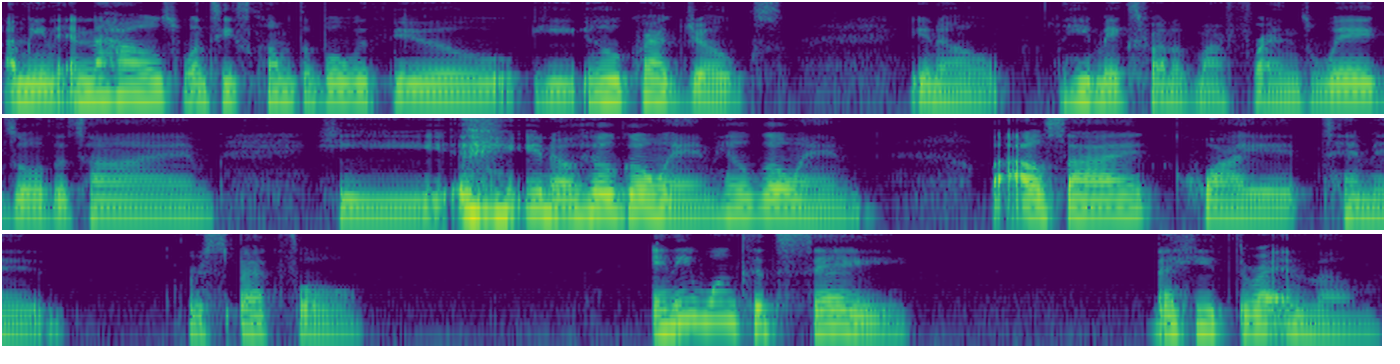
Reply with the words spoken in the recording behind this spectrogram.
I mean, in the house, once he's comfortable with you, he he'll crack jokes. You know, he makes fun of my friends' wigs all the time. He, you know, he'll go in, he'll go in. But outside, quiet, timid, respectful. Anyone could say that he threatened them.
